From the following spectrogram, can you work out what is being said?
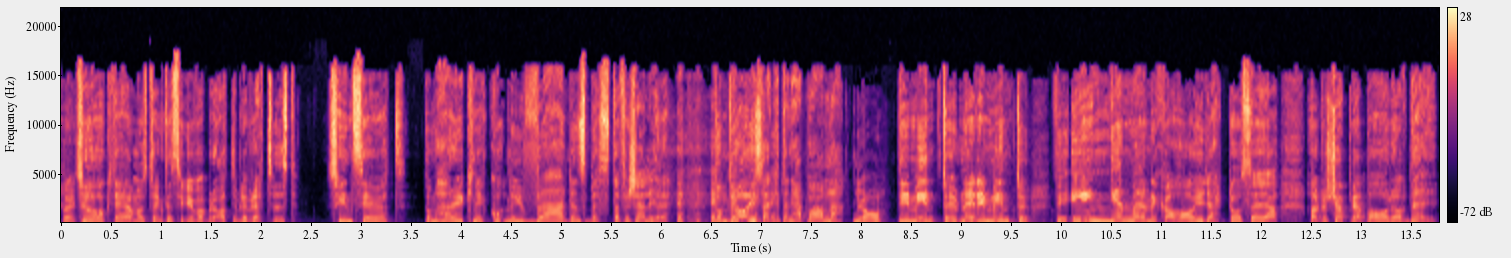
nej. Så jag åkte hem och tänkte, så, gud vad bra att det blev rättvist. Så inser jag ju att de här är ju knäckkod, de är ju världens bästa försäljare. De drar ju säkert den här på alla. Ja. Det är min tur, nej det är min tur. För ingen människa har ju hjärta att säga, ja då köper jag bara av dig.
